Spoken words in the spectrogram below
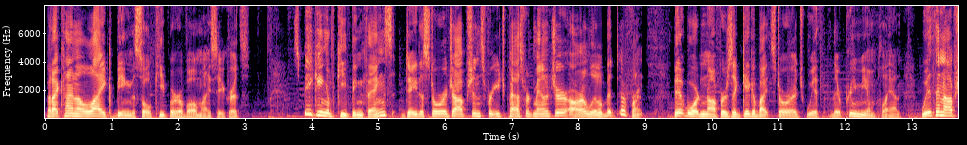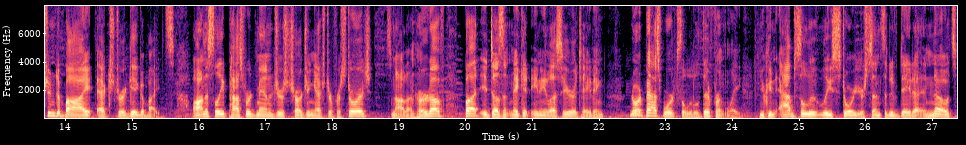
but I kinda like being the sole keeper of all my secrets. Speaking of keeping things, data storage options for each password manager are a little bit different. Bitwarden offers a gigabyte storage with their premium plan, with an option to buy extra gigabytes. Honestly, password managers charging extra for storage is not unheard of, but it doesn't make it any less irritating. NordPass works a little differently. You can absolutely store your sensitive data in notes,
